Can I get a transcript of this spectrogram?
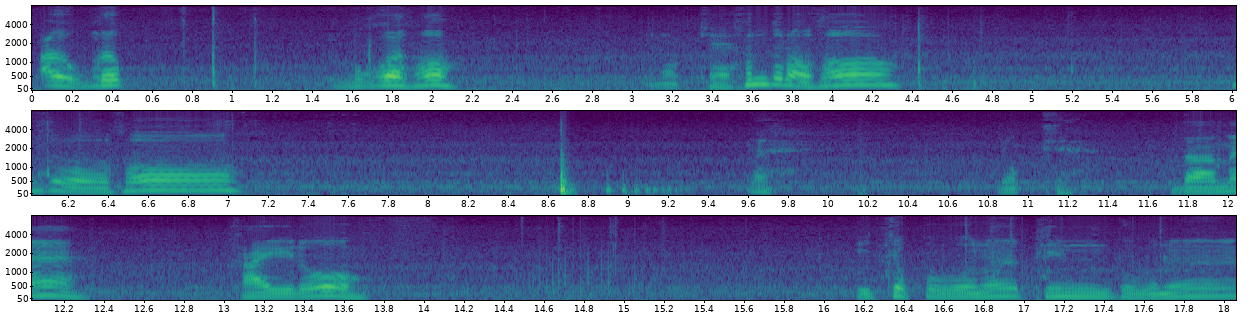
아유 무릎 무거워서 이렇게 흔들어서 흔들어서 네, 이렇게 그 다음에 가위로 이쪽 부분을 빈 부분을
